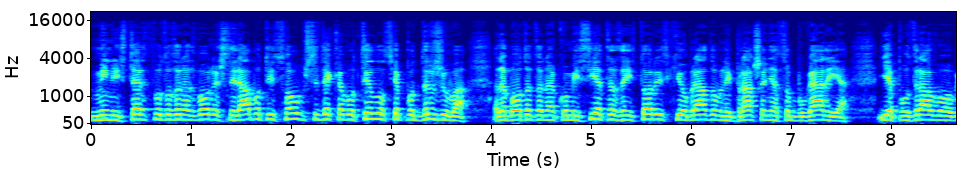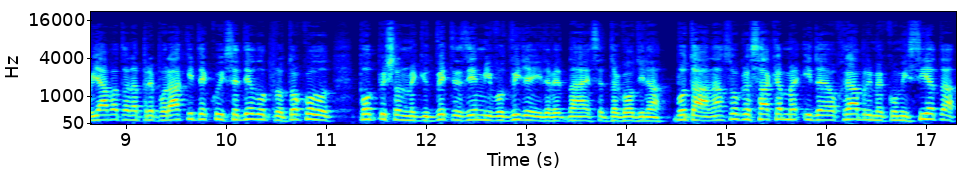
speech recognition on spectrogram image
Министерството за надворешни работи соопшти дека во целост ја поддржува работата на Комисијата за историски и образовни прашања со Бугарија и ја поздравува објавата на препораките кои се дел од протоколот подпишан меѓу двете земји во 2019 година. Во таа насока сакаме и да ја охрабриме Комисијата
